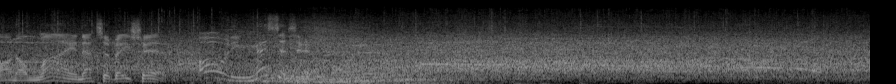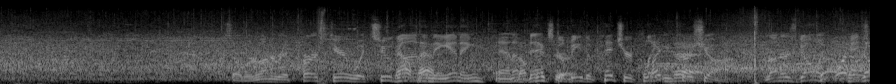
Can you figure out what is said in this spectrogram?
On a line, that's a base hit. Oh, and he misses it. So the runner at first here with two gone in the inning. And up next will be the pitcher, Clayton Kershaw. Runner's going. Pitch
